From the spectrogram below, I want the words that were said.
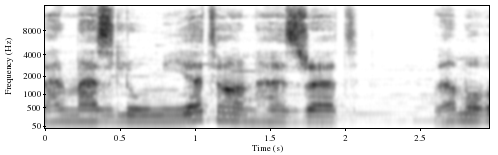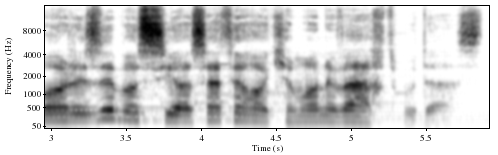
بر مظلومیت آن حضرت و مبارزه با سیاست حاکمان وقت بوده است.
